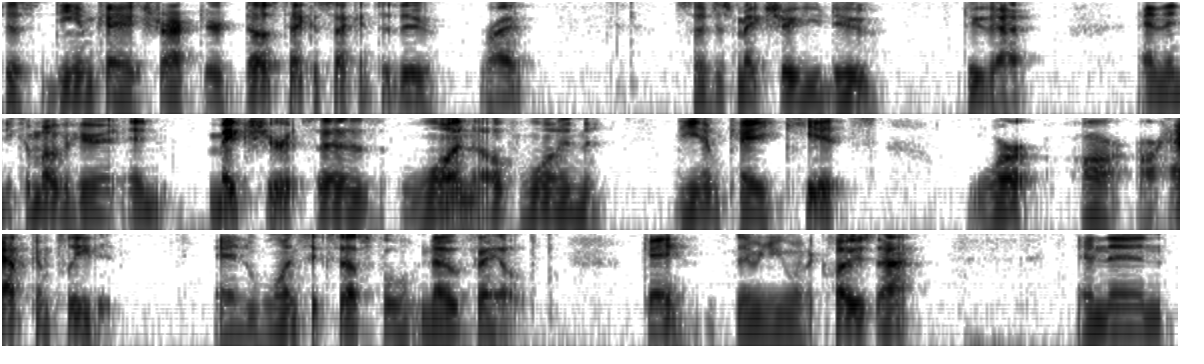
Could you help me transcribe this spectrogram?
this DMK extractor does take a second to do right? So just make sure you do do that. And then you come over here and make sure it says one of one DMK kits were are, are have completed. And one successful, no failed. Okay, then you want to close that. And then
